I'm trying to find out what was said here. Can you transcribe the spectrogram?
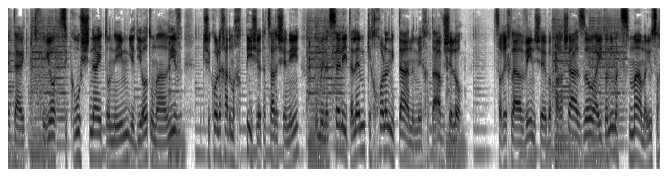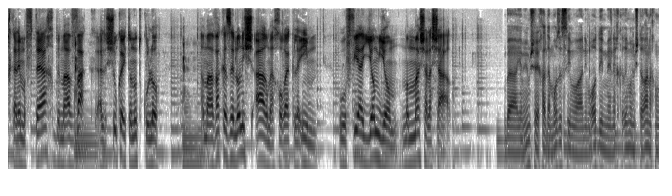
את ההתפתחויות סיקרו שני העיתונים, ידיעות ומעריב, כשכל אחד מכפיש את הצד השני ומנסה להתעלם ככל הניתן מחטאיו שלו. צריך להבין שבפרשה הזו העיתונים עצמם היו שחקני מפתח במאבק על שוק העיתונות כולו. המאבק הזה לא נשאר מאחורי הקלעים, הוא הופיע יום-יום, ממש על השער. בימים שאחד המוזסים או הנמרודים נחקרים במשטרה, אנחנו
